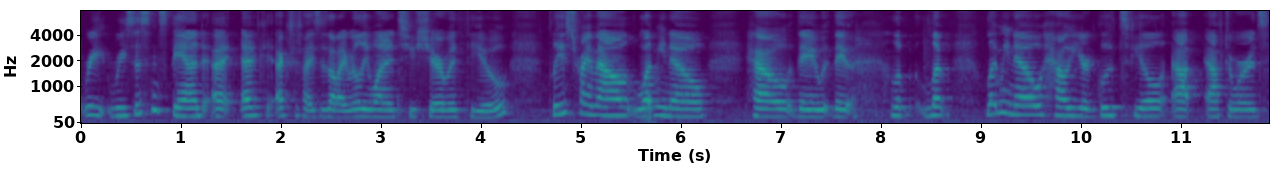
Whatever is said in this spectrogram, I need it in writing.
re resistance band uh, exercises that I really wanted to share with you. Please try them out. Let me know how they they let, let, let me know how your glutes feel afterwards.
